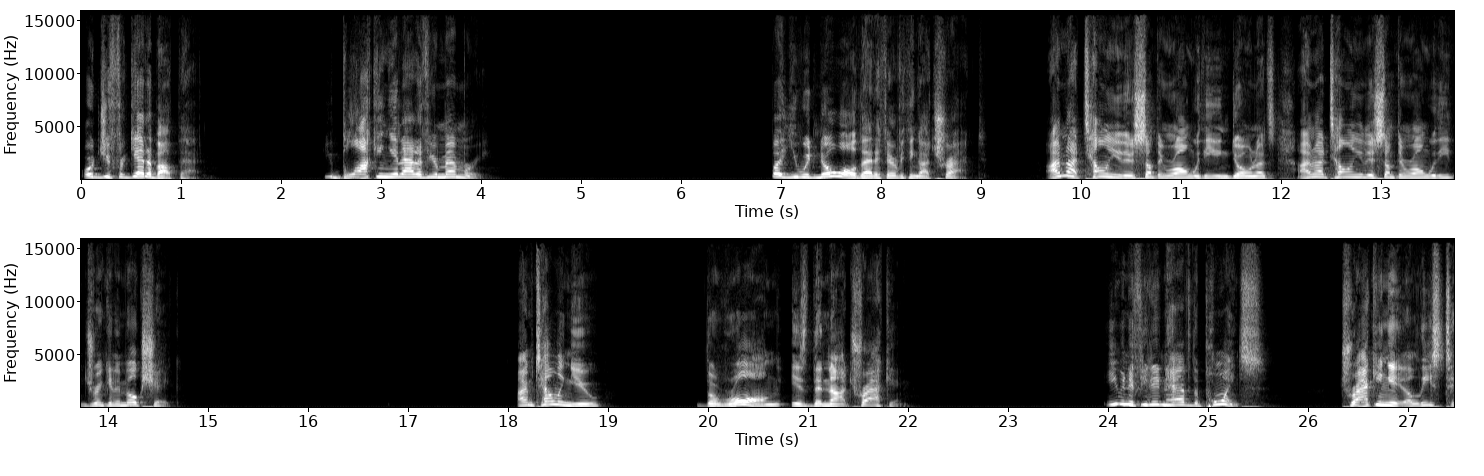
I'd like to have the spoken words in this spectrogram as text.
Or did you forget about that? You blocking it out of your memory. But you would know all that if everything got tracked. I'm not telling you there's something wrong with eating donuts. I'm not telling you there's something wrong with eat, drinking a milkshake. I'm telling you the wrong is the not tracking. Even if you didn't have the points, tracking it at least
